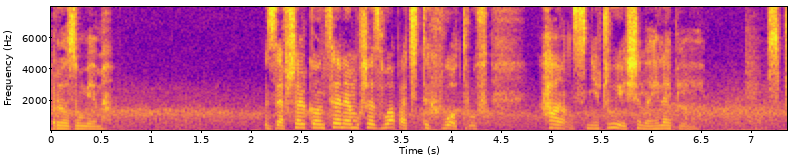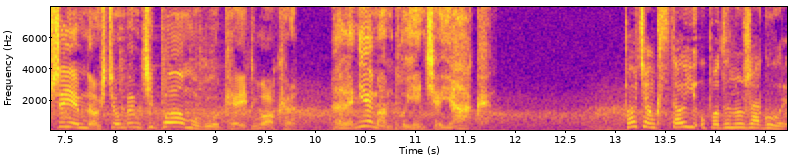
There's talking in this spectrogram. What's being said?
Rozumiem. Za wszelką cenę muszę złapać tych łotrów. Hans nie czuje się najlepiej. Z przyjemnością bym ci pomógł, Kate Walker, ale nie mam pojęcia jak. Pociąg stoi u podnóża góry.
